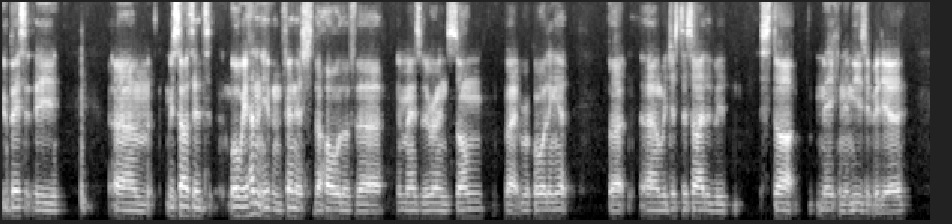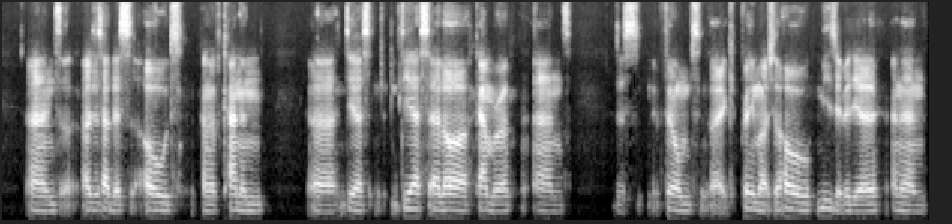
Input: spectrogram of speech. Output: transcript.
we basically um, we started. Well, we hadn't even finished the whole of the "Remains of the Ruins" song, like recording it, but um, we just decided we'd start making a music video, and I just had this old kind of Canon uh, DS DSLR camera and just filmed like pretty much the whole music video, and then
